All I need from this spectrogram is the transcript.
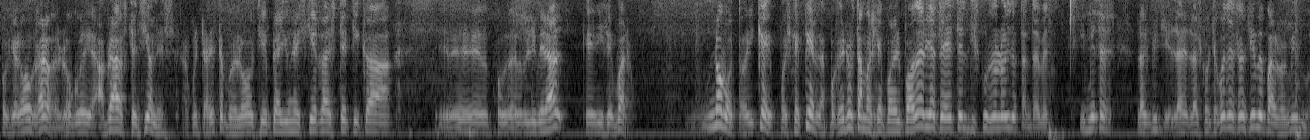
porque luego, claro, luego habrá abstenciones a cuenta de esto, porque luego siempre hay una izquierda estética eh, liberal que dice, bueno, no voto, ¿y qué? Pues que pierda, porque no está más que por el poder, ya este el discurso lo he oído tantas veces. Y mientras las, las consecuencias son siempre para los mismos.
